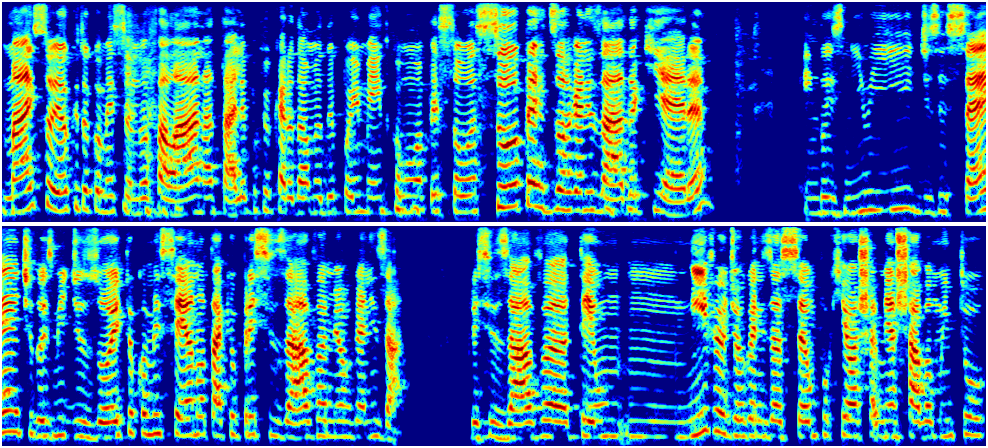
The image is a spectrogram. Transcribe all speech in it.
Mas sou eu que estou começando a falar, Natália, porque eu quero dar o meu depoimento como uma pessoa super desorganizada que era. Em 2017, 2018, eu comecei a notar que eu precisava me organizar. Precisava ter um, um nível de organização, porque eu achava, me achava muito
